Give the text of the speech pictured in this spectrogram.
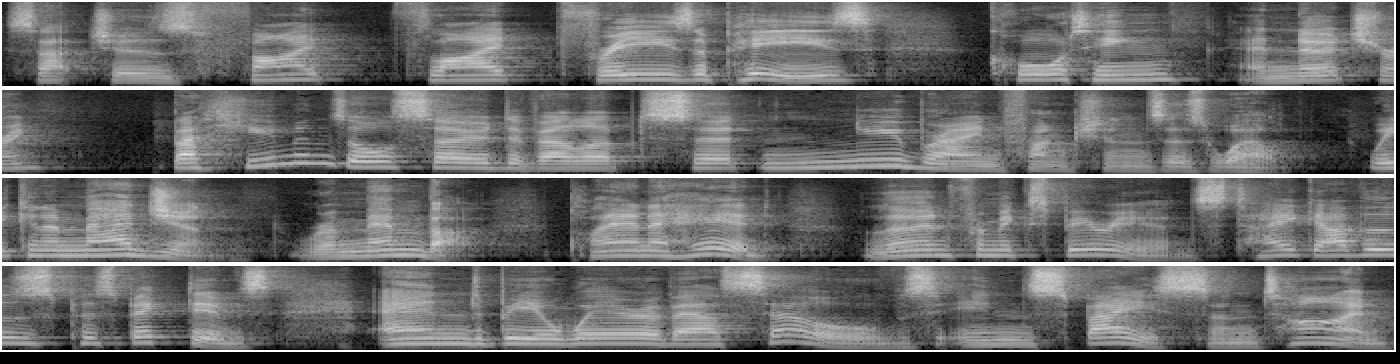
such as fight, flight, freeze, appease, courting, and nurturing. But humans also developed certain new brain functions as well we can imagine, remember, plan ahead, learn from experience, take others' perspectives, and be aware of ourselves in space and time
